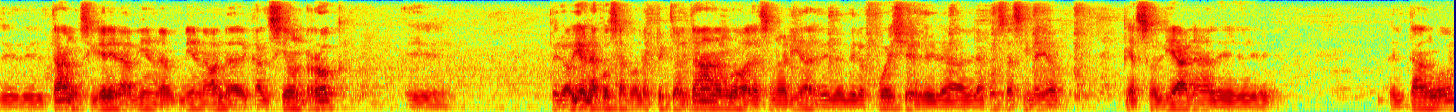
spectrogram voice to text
de- del tango, si bien era bien una, bien una banda de canción rock, eh, pero había una cosa con respecto al tango, a las sonoridades de, los fuelles, de la, de la cosa así medio piazzoliana de- del tango.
